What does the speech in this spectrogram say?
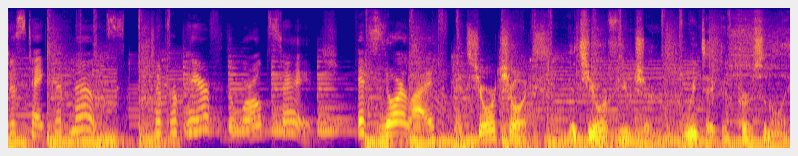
Just take good notes to prepare for the world stage. It's your life. It's your choice. It's your future. We take it personally.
